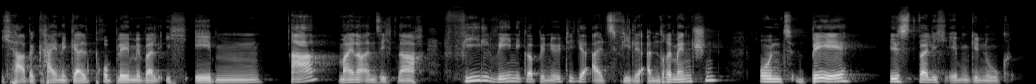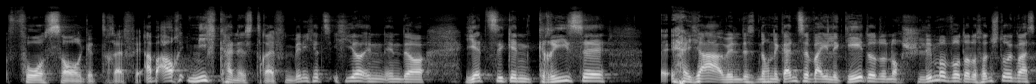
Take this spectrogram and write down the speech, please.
ich habe keine Geldprobleme, weil ich eben A, meiner Ansicht nach viel weniger benötige als viele andere Menschen und B, ist, weil ich eben genug Vorsorge treffe. Aber auch mich kann es treffen. Wenn ich jetzt hier in, in der jetzigen Krise ja, wenn das noch eine ganze Weile geht oder noch schlimmer wird oder sonst irgendwas,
